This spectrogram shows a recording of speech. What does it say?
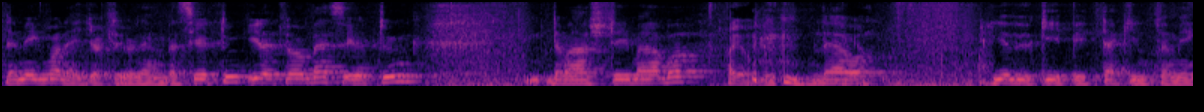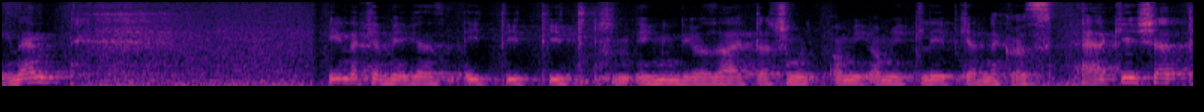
De még van egy, akiről nem beszéltünk, illetve ha beszéltünk, de más témába. A jobbik. De a, jövőképét tekintve még nem. Én nekem még ez, itt, itt, itt még mindig az állításom, hogy ami, amit lépkednek, az elkésett,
